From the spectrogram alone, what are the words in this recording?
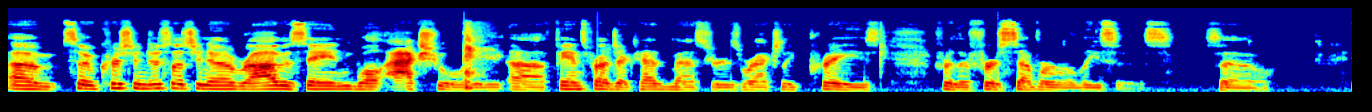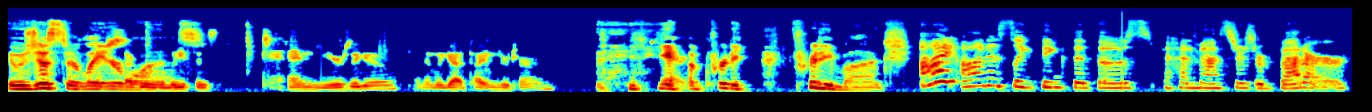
Um, so Christian, just to let you know, Rob is saying, well, actually, uh, Fans Project Headmasters were actually praised for their first several releases. So it was just their later several ones. releases ten years ago, and then we got Titans Return. yeah, Sorry. pretty pretty much. I honestly think that those headmasters are better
